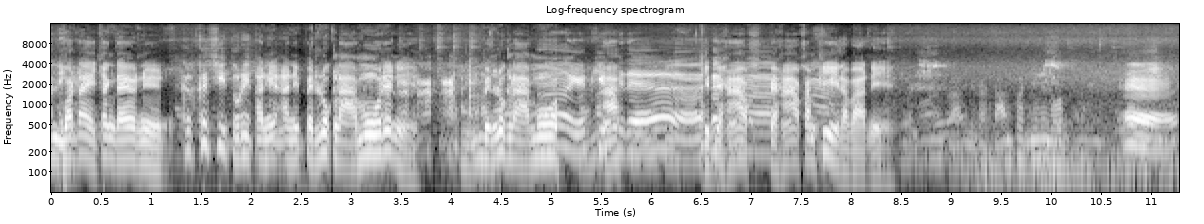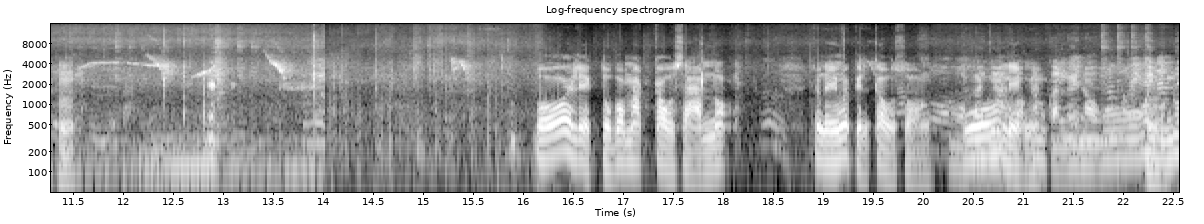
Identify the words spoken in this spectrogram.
อันนี้บ่ได้จังใดนี่ คือคือชีตัวนี้อันนี้อันนี้เป็นลูกหลาหมูเด้นี่ให้มันเป็นลูกหลาหมูเออเห็นคลิปเอานี่เด้อสิไปหาไปหาคัมภีร์ละบาดนี้เอกสารเพิ่นอยู่ในรถเอออืมโอ้ยเลขตัวบ่มักเก้าสามเนาะจังได๋ยังมาเป็นเก้าสองโอ้ยเลขเนี่เนี่ยยกันเลยเนาะโอ้ยผมดู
